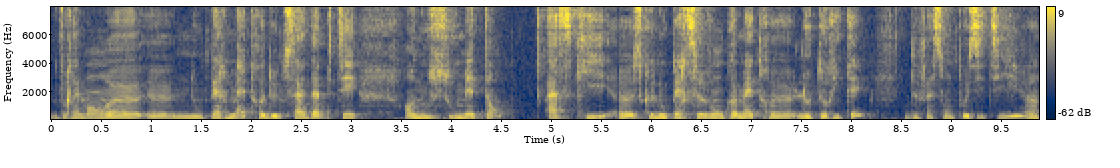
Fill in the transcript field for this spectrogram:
vraiment euh, euh, nous permettre de s'adapter en nous soumettant à ce, qui, euh, ce que nous percevons comme être l'autorité de façon positive,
